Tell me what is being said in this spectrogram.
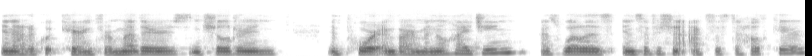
inadequate caring for mothers and children, and poor environmental hygiene, as well as insufficient access to healthcare.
